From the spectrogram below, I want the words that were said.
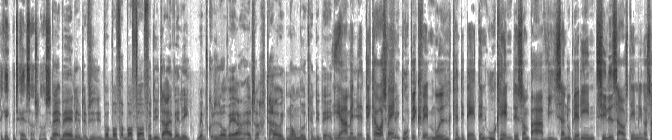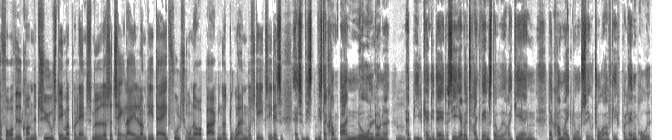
det kan ikke betale sig at slås. Hvad, hvad er det? Hvorfor? hvorfor? Fordi der er vel ikke... Hvem skulle det dog være? Altså, der er jo ikke nogen modkandidat. Ja, men det kan også være en ubekvem modkandidat, den ukendte, som bare viser, at nu bliver det en tillidsafstemning, og så får vedkommende 20 stemmer på landsmødet, og så taler alle om det. Der er ikke fuldtonet opbakning, og du er han måske til det. Altså, altså hvis, hvis der kom bare nogenlunde mm. habil kandidat og siger, jeg vil trække Venstre ud af regeringen, der kommer ikke nogen CO2-afgift på landbruget,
